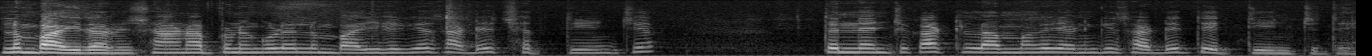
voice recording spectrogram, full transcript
ਲੰਬਾਈ ਦਾ ਨਿਸ਼ਾਨ। ਆਪਣੇ ਕੋਲੇ ਲੰਬਾਈ ਹੈਗੀ ਆ ਸਾਢੇ 36 ਇੰਚ। 3 ਇੰਚ ਘੱਟ ਲਾਵਾਂਗੇ ਯਾਨੀ ਕਿ ਸਾਢੇ 33 ਇੰਚ ਤੇ।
